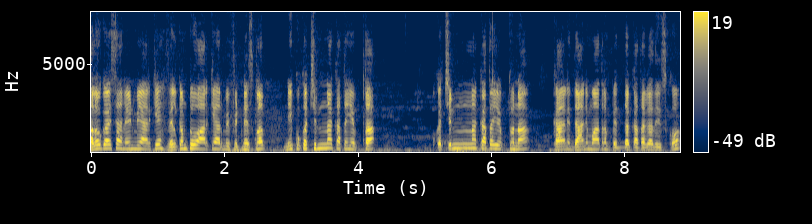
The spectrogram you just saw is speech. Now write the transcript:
హలో గాయస్ నేను మీ RK. Welcome to RK army fitness club నీకు ఒక చిన్న కథ చెప్తా. ఒక చిన్న కథ చెప్తున్నా కానీ దాన్ని మాత్రం పెద్ద కథగా తీసుకో.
